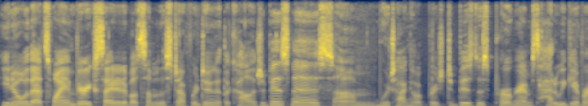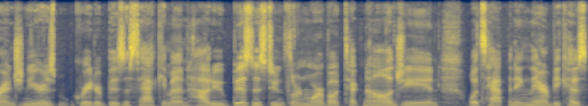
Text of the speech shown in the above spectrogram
you know, that's why I'm very excited about some of the stuff we're doing at the College of Business. Um, we're talking about bridge to business programs. How do we give our engineers greater business acumen? How do business students learn more about technology and what's happening there because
